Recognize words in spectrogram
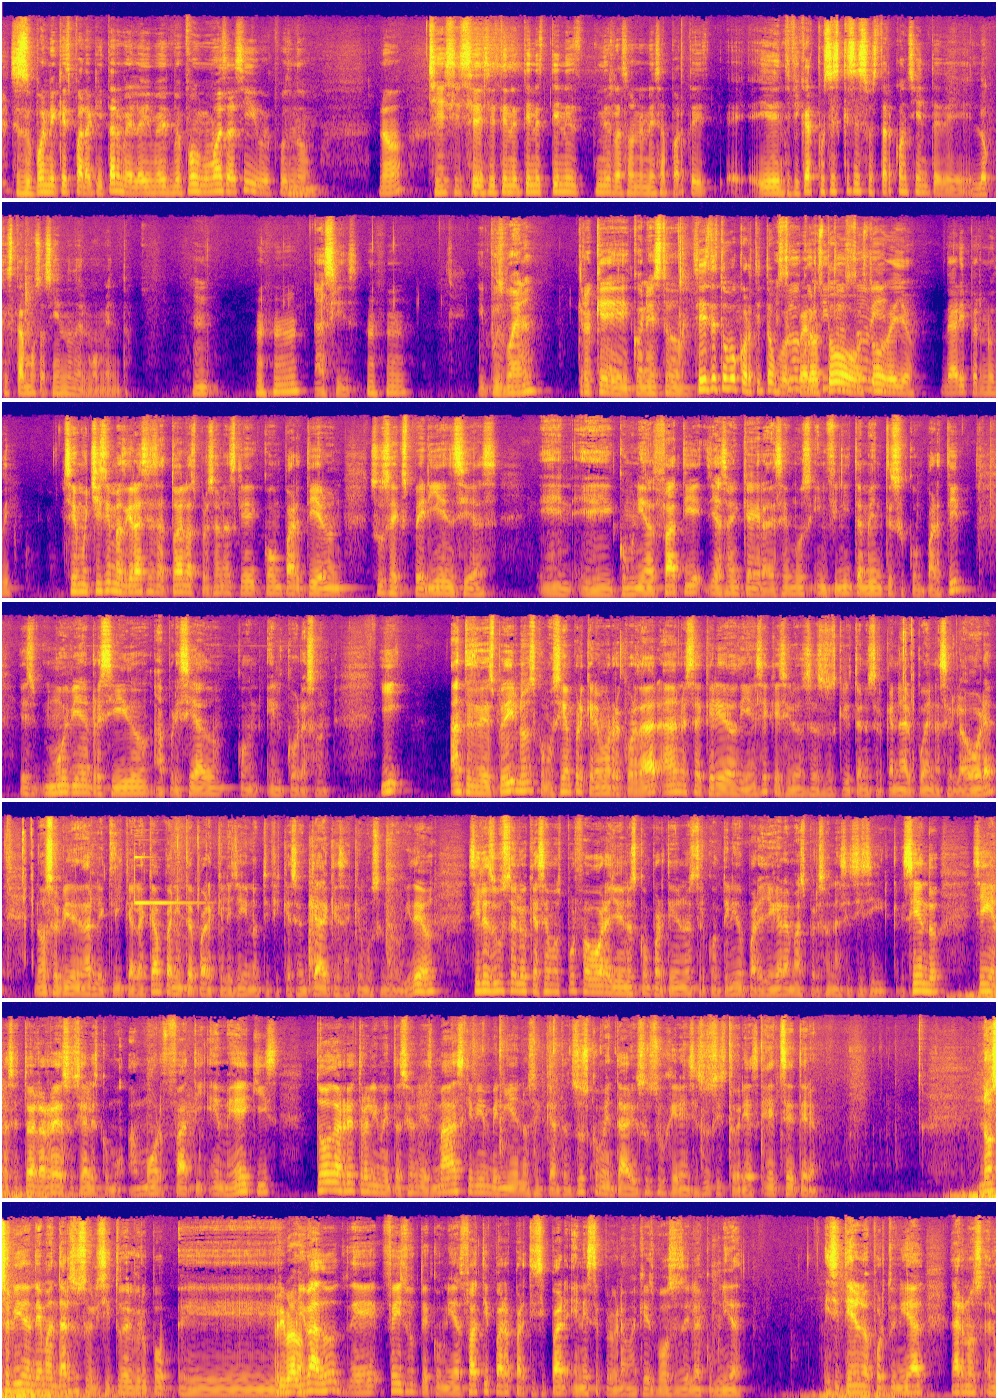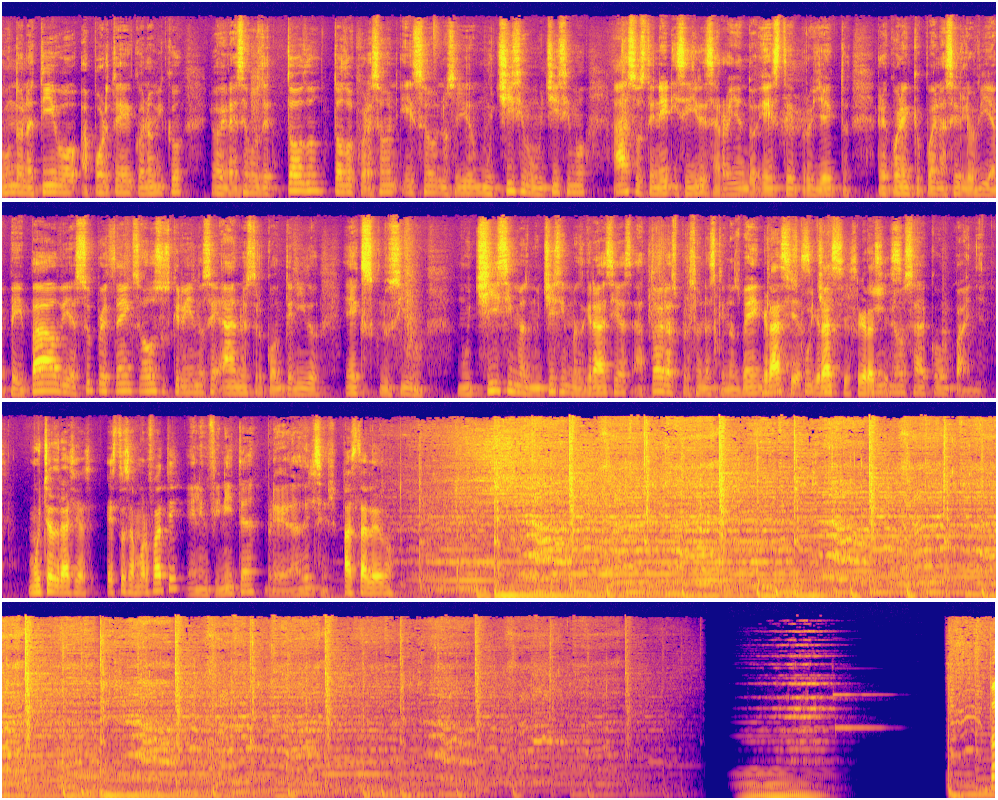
Se supone que es para quitármelo y me, me pongo más así, güey, pues no. ¿No? Sí, sí, sí. Sí, sí, tienes, tienes, tienes, tienes razón en esa parte. Eh, identificar, pues es que es eso, estar consciente de lo que estamos haciendo en el momento. Mm, así es. ujú. Y pues bueno, creo que con esto Sí, este estuvo cortito, Estuvo pero cortito, estuvo, estuvo estuvo bello. De Ari Pernudi. Sí, muchísimas gracias a todas las personas que compartieron sus experiencias en eh, Comunidad Fati. Ya saben que agradecemos infinitamente su compartir. Es muy bien recibido, apreciado con el corazón. Y antes de despedirnos, como siempre, queremos recordar a nuestra querida audiencia que si no se han suscrito a nuestro canal pueden hacerlo ahora. No se olviden darle clic a la campanita para que les llegue notificación cada que saquemos un nuevo video. Si les gusta lo que hacemos, por favor ayúdenos compartiendo nuestro contenido para llegar a más personas y así seguir creciendo. Síguenos en todas las redes sociales como AmorFatiMX. Toda retroalimentación es más que bienvenida. Nos encantan sus comentarios, sus sugerencias, sus historias, etcétera. No se olviden de mandar su solicitud del grupo eh, Privado. de Facebook de Comunidad Fati para participar en este programa que es Voces de la Comunidad. Y si tienen la oportunidad de darnos algún donativo, aporte económico, lo agradecemos de todo, todo corazón. Eso nos ayuda muchísimo, muchísimo a sostener y seguir desarrollando este proyecto. Recuerden que pueden hacerlo vía PayPal, vía Super Thanks o suscribiéndose a nuestro contenido exclusivo. Muchísimas, muchísimas gracias a todas las personas que nos ven, que nos Gracias, gracias, gracias. y nos acompañan. Muchas gracias. Esto es Amor Fati. En la infinita brevedad del ser. Hasta luego.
